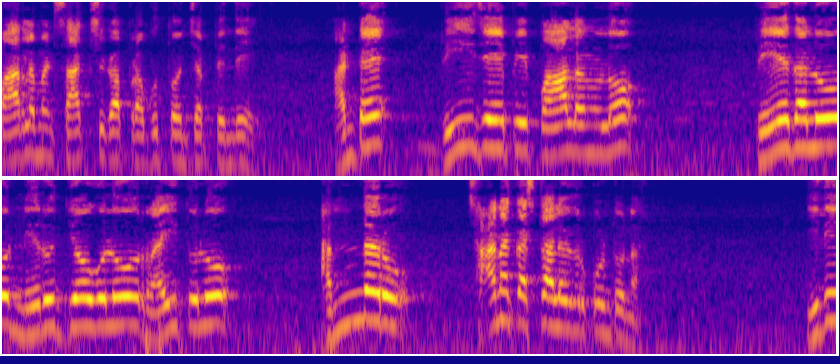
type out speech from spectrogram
పార్లమెంట్ సాక్షిగా ప్రభుత్వం చెప్పింది. అంటే బీజేపీ పాలనలో పేదలు నిరుద్యోగులు రైతులు అందరూ చాలా కష్టాలు ఎదుర్కొంటున్నారు. ఇది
